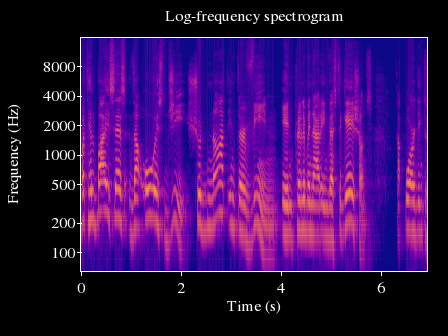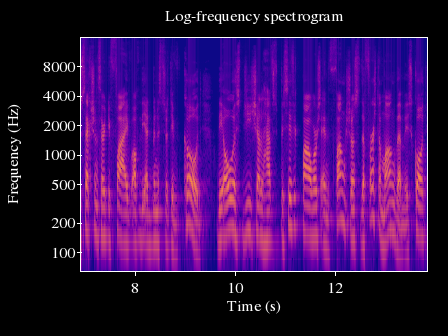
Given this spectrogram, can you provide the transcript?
But Hilbay says the OSG should not intervene in preliminary investigations. According to Section 35 of the Administrative Code, the OSG shall have specific powers and functions. The first among them is, quote,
